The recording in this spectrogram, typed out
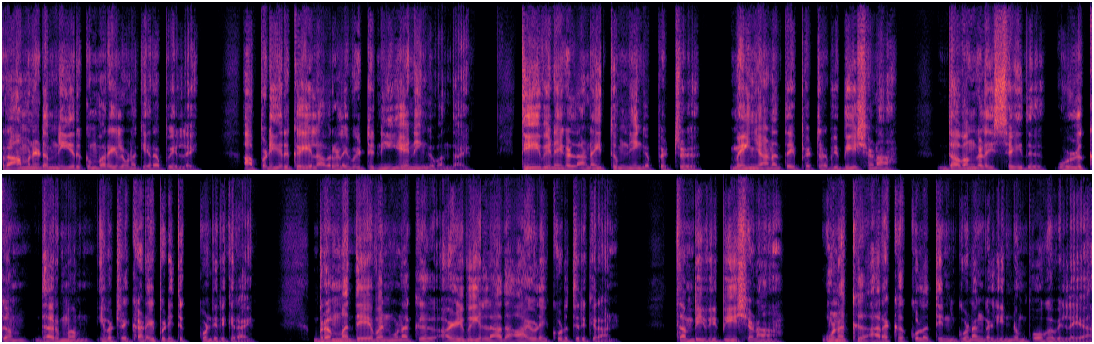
ராமனிடம் நீ இருக்கும் வரையில் உனக்கு இறப்பு இல்லை. அப்படி இருக்கையில் அவர்களை விட்டு நீ ஏன் இங்கு வந்தாய்? தீவினைகள் அனைத்தும் நீங்க பெற்று மெய்ஞானத்தை பெற்ற விபீஷணா தவங்களை செய்து ஒழுக்கம் தர்மம் இவற்றை கடைபிடித்துக் கொண்டிருக்கிறாய். பிரம்மதேவன் உனக்கு அழிவு இல்லாத ஆயுளை கொடுத்திருக்கிறான். தம்பி விபீஷணா உனக்கு அரக்க குலத்தின் குணங்கள் இன்னும் போகவில்லையா?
